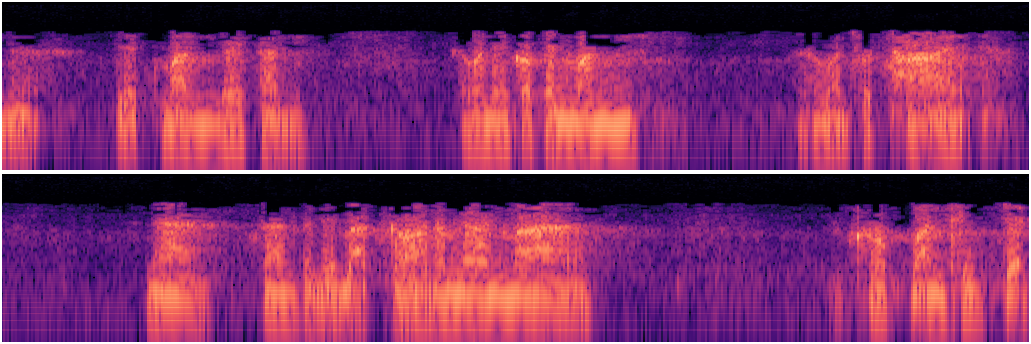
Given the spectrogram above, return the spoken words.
เนี่ยเจ็ดวันด้วยกัน วันนี้ก็เป็นวันวันสุดท้ายนะการปฏิบัติก็ดำเนินมาครบวันที่เจ็ด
